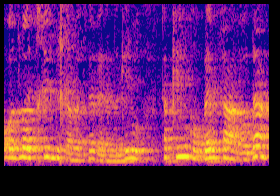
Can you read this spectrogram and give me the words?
עוד לא התחיל בכלל הסרט. אתה כאילו, אתה כאילו כבר באמצע העבודה.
